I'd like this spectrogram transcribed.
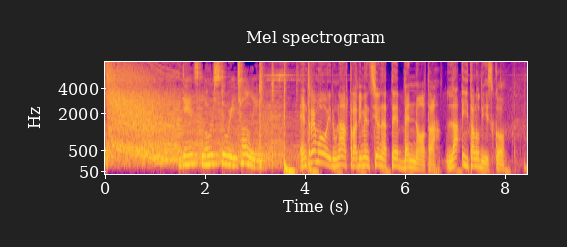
Dance floor storytelling. Entriamo in un'altra dimensione a te ben nota, la Italo Disco.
